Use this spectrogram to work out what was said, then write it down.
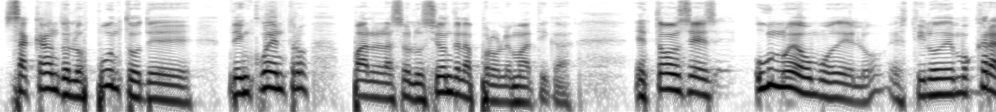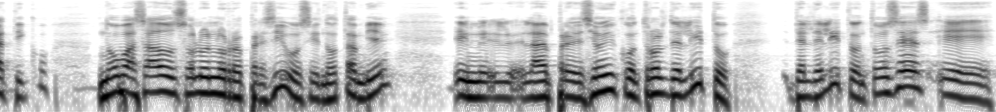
sacando los puntos de, encuentro para la solución de la problemática. Entonces, un nuevo modelo, estilo democrático, no basado solo en lo represivo, sino también en la prevención y control delito, del delito. Entonces, eh,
